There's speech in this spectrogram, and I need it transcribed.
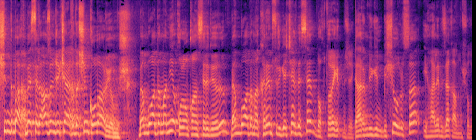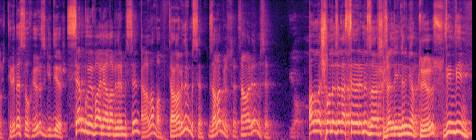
Şimdi bak mesela az önceki arkadaşın kolu ağrıyormuş. Ben bu adama niye kolon kanseri diyorum? Ben bu adama krem sürü geçer desem doktora gitmeyecek. Yarın bir gün bir şey olursa ihale bize kalmış olur. Tribe sokuyoruz gidiyor. Sen bu vebali alabilir misin? Ben alamam. Sen alabilir misin? Biz alamıyoruz. Sen alabilir misin? Yok. Anlaşmalı özel hastanelerimiz var. Güzel de indirim yaptırıyoruz. Win win.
